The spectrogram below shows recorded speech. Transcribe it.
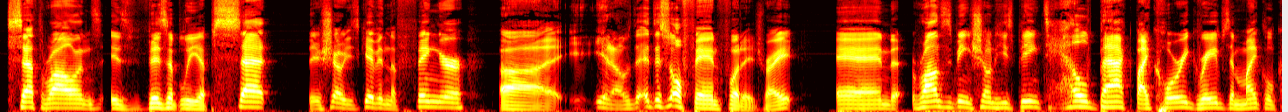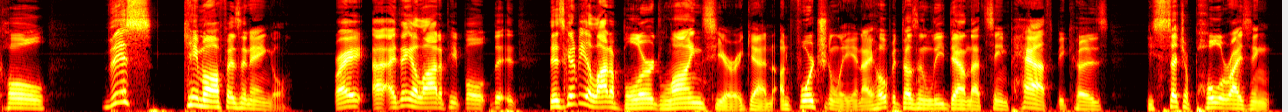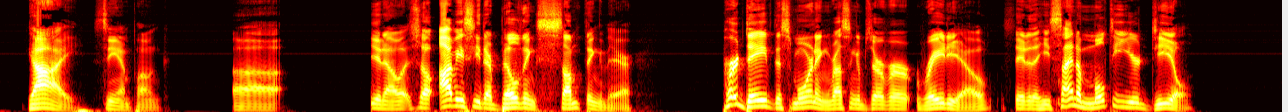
Seth Rollins is visibly upset. They show he's giving the finger. Uh, you know, th- this is all fan footage, right? And Rollins is being shown he's being held back by Corey Graves and Michael Cole. This came off as an angle, right? I, I think a lot of people. Th- there's going to be a lot of blurred lines here again, unfortunately, and I hope it doesn't lead down that same path because he's such a polarizing guy, CM Punk. Uh, you know, so obviously they're building something there. Per Dave this morning, Wrestling Observer Radio stated that he signed a multi-year deal.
